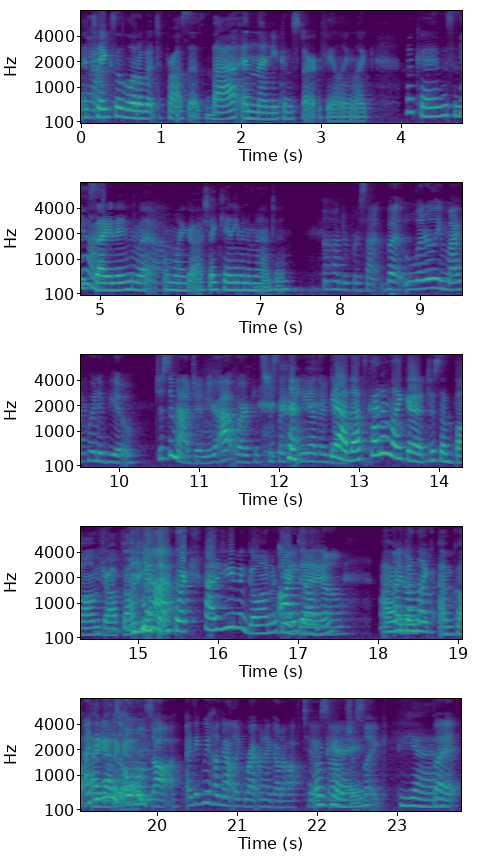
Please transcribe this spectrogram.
it Yeah. takes a little bit to process that, and then you can start feeling like, okay, this is Yeah. exciting, but Yeah. oh my gosh, I can't even imagine. 100% but literally my point of view just imagine you're at work it's just like any other day Yeah, that's kind of like a just a bomb dropped on you. Yeah. How did you even go on with your i day? don't know I would I have been know. like, I'm call- i think i, gotta was go. almost off i think we hung out like right when i got off too Okay. so i was just like Yeah. but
